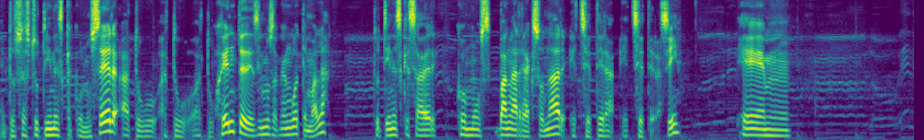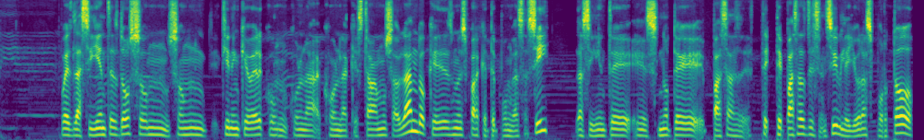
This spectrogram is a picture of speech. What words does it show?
Entonces tú tienes que conocer a tu, a tu, a tu gente, decimos acá en Guatemala, tú tienes que saber cómo van a reaccionar, etcétera, etcétera, ¿sí? Em, pues las siguientes dos son, son, tienen que ver con, con, la, con la que estábamos hablando, que es, no es para que te pongas así, la siguiente es no te pasas, te, pasas de sensible, lloras por todo.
